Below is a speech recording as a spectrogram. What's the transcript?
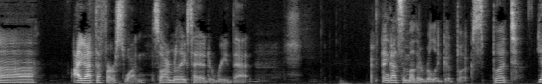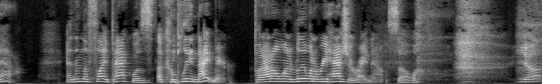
uh I got the first one, so I'm really excited to read that. And got some other really good books. But yeah. And then the flight back was a complete nightmare. But I don't want to really want to rehash it right now. So Yeah.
